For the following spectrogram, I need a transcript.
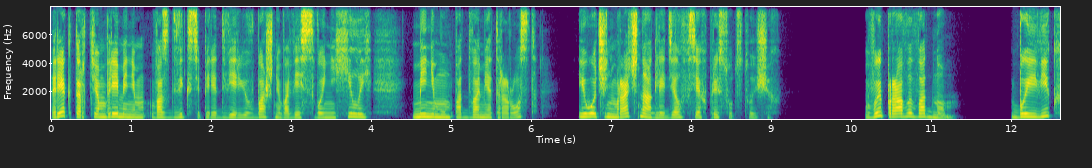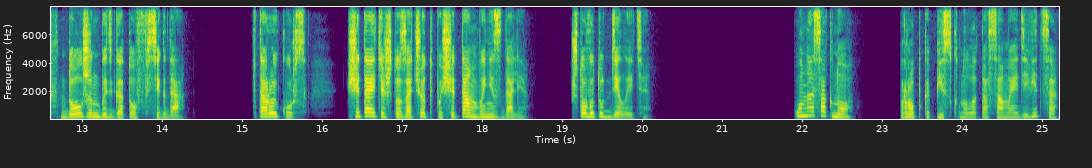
Ректор тем временем воздвигся перед дверью в башню во весь свой нехилый, минимум под два метра рост, и очень мрачно оглядел всех присутствующих. Вы правы в одном. Боевик должен быть готов всегда. Второй курс — Считайте, что зачет по счетам вы не сдали. Что вы тут делаете?» «У нас окно», — робко пискнула та самая девица,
